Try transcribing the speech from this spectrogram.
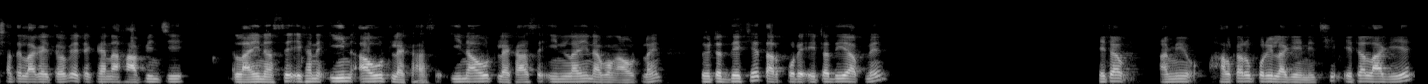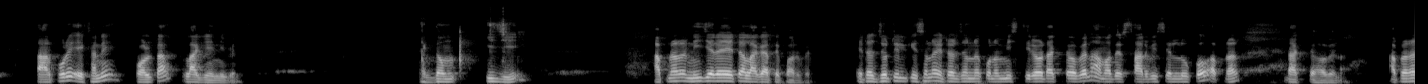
সাথে লাগাইতে হবে। এটা এখানে হাফ ইঞ্চি লাইন আছে। এখানে ইন আউট লেখা আছে। ইন আউট লেখা আছে। ইন লাইন এবং আউট লাইন তো এটা দেখে তারপরে এটা দিয়ে আপনি এটা আমি হালকার উপরে লাগিয়ে নিচ্ছি। এটা লাগিয়ে তারপরে এখানে কলটা লাগিয়ে নেবেন। একদম ইজি আপনারা নিজেরাই এটা লাগাতে পারবেন। এটা জটিল কিছু না। এটার জন্য কোনো মিস্ত্রিও ডাকতে হবে না। আমাদের সার্ভিসের লোকও আপনার ডাকতে হবে না। আপনারা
